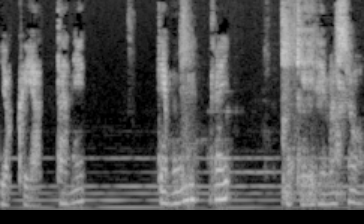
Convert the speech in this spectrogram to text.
う。よくやったね。でもう一回受け入れましょう。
